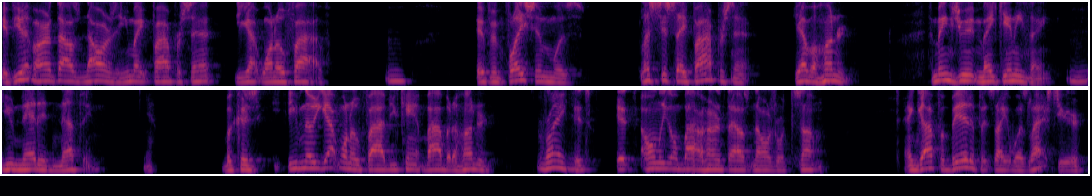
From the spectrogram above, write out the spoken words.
If you have hundred thousand dollars and you make five percent, you got one hundred five. Mm. If inflation was, let's just say five percent, you have a hundred. It means you didn't make anything. Mhm. You netted nothing. Yeah. Because even though you got one hundred five, you can't buy but a hundred right. it's it's only going to buy a hundred thousand dollars worth of something. And God forbid if it's like it was last year,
